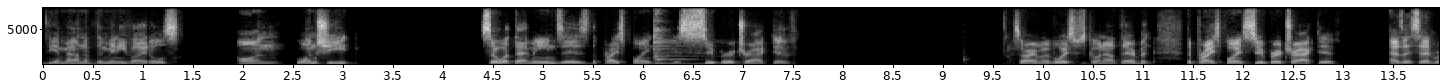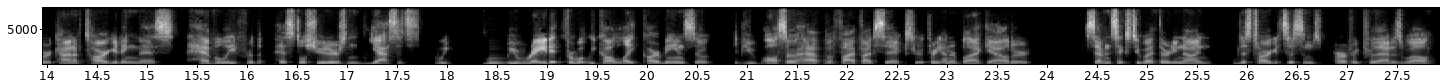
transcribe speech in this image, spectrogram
the amount of the mini vitals on one sheet. So, what that means is the price point is super attractive. Sorry, my voice was going out there, but the price point is super attractive. As I said, we're kind of targeting this heavily for the pistol shooters. And yes, it's we we rate it for what we call light carbines. So if you also have a 556 or 300 blackout or 762 by 39, this target system's perfect for that as well.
